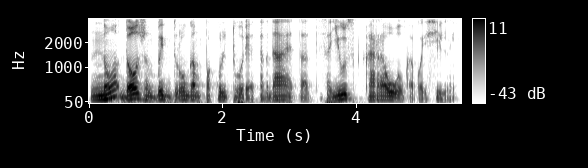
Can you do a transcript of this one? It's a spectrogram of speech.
но должен быть другом по культуре. Тогда этот союз караул какой сильный.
